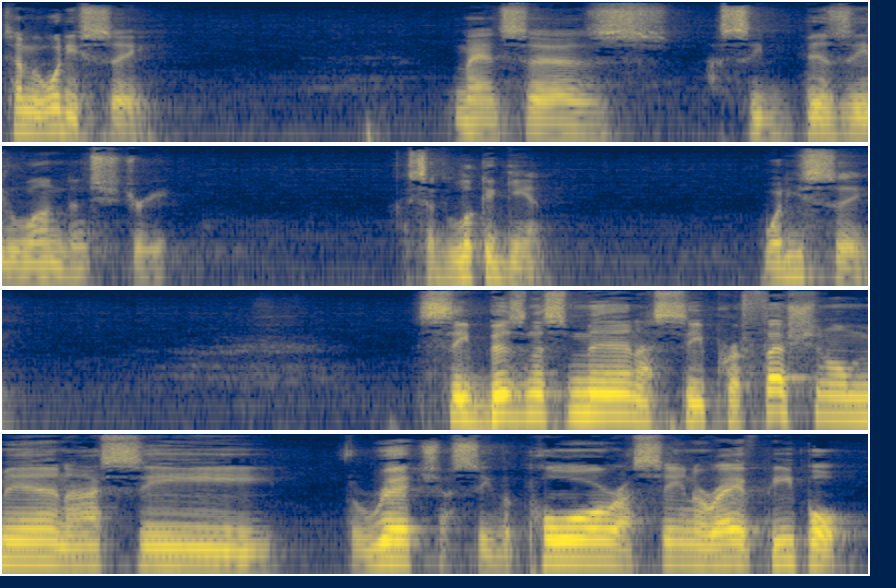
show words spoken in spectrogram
Tell me, what do you see? The man says, I see busy London Street. He said, Look again. What do you see? see businessmen, I see professional men, I see the rich, I see the poor, I see an array of people.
